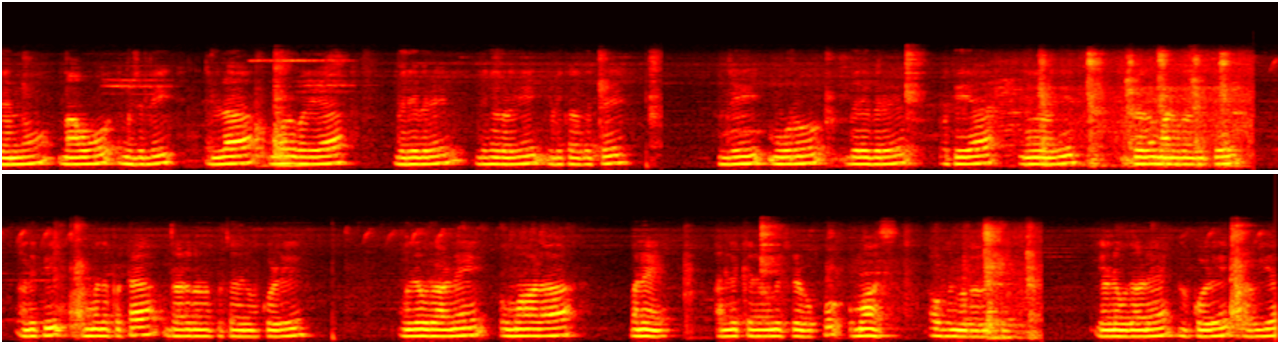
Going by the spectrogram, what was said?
ಇದನ್ನು ನಾವು ಇಂಗ್ಲೀಷಲ್ಲಿ ಎಲ್ಲ ಮೂರು ಬಗೆಯ ಬೇರೆ ಬೇರೆ ಲಿಂಗಗಳಿಗೆ ಇಡಲಿಕ್ಕಾಗುತ್ತೆ. ಅಂದರೆ ಮೂರು ಬೇರೆ ಬೇರೆ ಬಗೆಯ ಲಿಂಗಗಳಿಗೆ ಉಪಯೋಗ ಮಾಡಬೇಕಾಗುತ್ತೆ. ಅದಕ್ಕೆ ಸಂಬಂಧಪಟ್ಟ ಉದಾಹರಣೆಗಳನ್ನು ಕೊಡ್ತಾ ನೋಡ್ಕೊಳ್ಳಿ ಮೊದಲ ಉದಾಹರಣೆ, ಉಮಾಳ ಮನೆ. ಅದಕ್ಕೆ ಇಂಗ್ಲೀಷ್ ಹೇಳಬೇಕು ಉಮಾಸ್ ಅವ್ರು ಅನ್ಬೇಕಾಗುತ್ತೆ ಎರಡನೇ ಉದಾಹರಣೆ ನೋಡ್ಕೊಳ್ಳಿ ರವಿಯ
